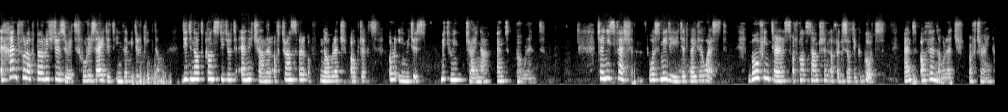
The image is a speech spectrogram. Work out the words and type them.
A handful of Polish Jesuits who resided in the Middle Kingdom did not constitute any channel of transfer of knowledge, objects, or images between China and Poland. Chinese fashion was mediated by the West, both in terms of consumption of exotic goods and of the knowledge of China.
